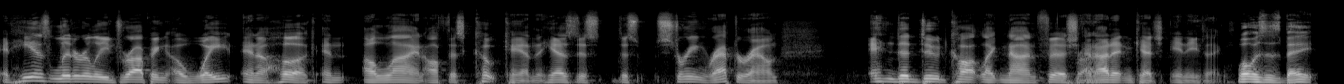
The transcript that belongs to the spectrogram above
And he is literally dropping a weight and a hook and a line off this Coke can that he has this this string wrapped around. And the dude caught like nine fish, Right. and I didn't catch anything. what was his bait?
